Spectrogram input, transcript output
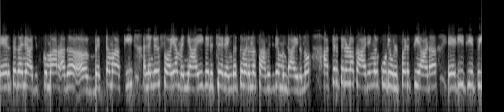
നേരത്തെ തന്നെ അജിത് കുമാർ അത് വ്യക്തമാക്കി അല്ലെങ്കിൽ സ്വയം ന്യായീകരിച്ച് രംഗത്ത് വരുന്ന സാഹചര്യം ഉണ്ടായിരുന്നു. അത്തരത്തിലുള്ള കാര്യങ്ങൾ കൂടി ഉൾപ്പെടുത്തിയാണ് എ ഡി ജി പി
